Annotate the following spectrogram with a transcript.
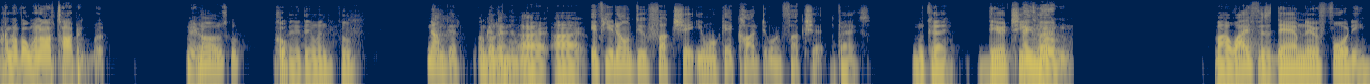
I don't know if I went off topic, but Yeah. No, it was cool. Cool. Anything, Wendy? Cool. No, I'm good. I'm good Okay. on All that one. right. All right. If you don't do fuck shit, you won't get caught doing fuck shit. Facts. Okay. Dear Chico, amen. My wife is damn near 40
